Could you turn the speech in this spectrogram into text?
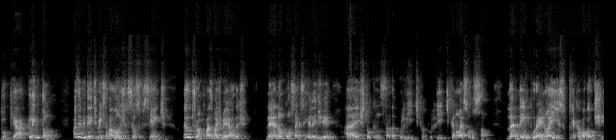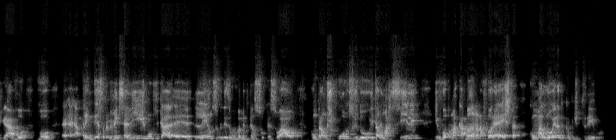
do que a Clinton, mas evidentemente estava longe de ser o suficiente. Daí o Trump faz umas merdas, né, não consegue se reeleger. Ah, estou cansado da política. Política não é solução. Não é bem por aí, não é isso que é cavalgar o tigre. Ah, vou, vou é, é aprender sobre vivencialismo, ficar é, lendo sobre desenvolvimento pessoal, comprar uns cursos do Italo Marcilli e vou para uma cabana na floresta com uma loira do campo de trigo.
